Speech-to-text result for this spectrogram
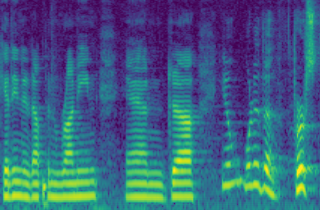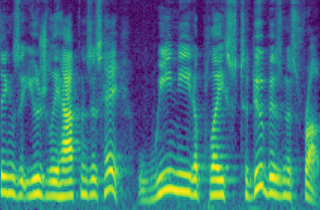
getting it up and running and uh, you know, one of the first things that usually happens is, hey, we need a place to do business from.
